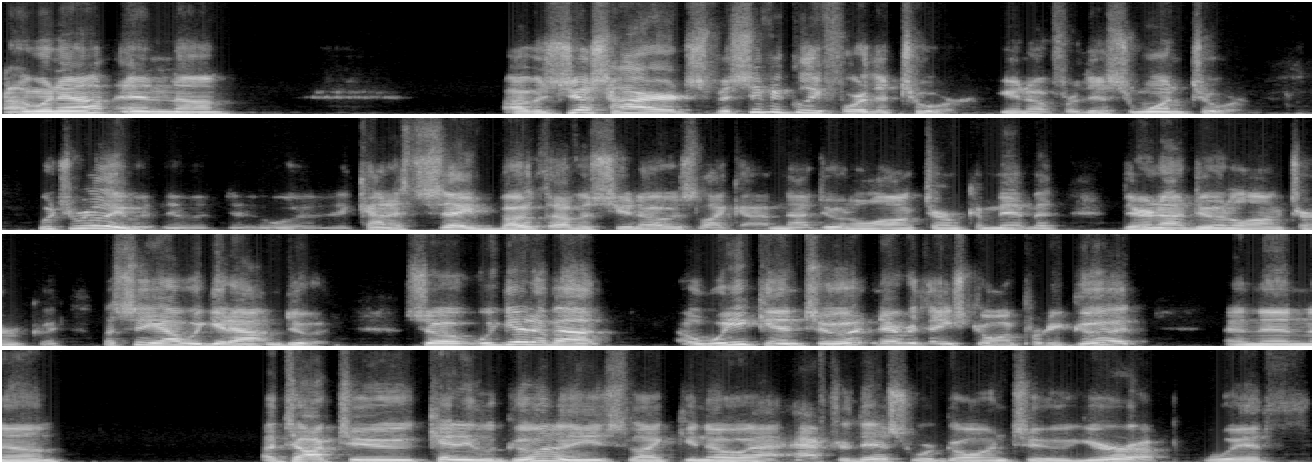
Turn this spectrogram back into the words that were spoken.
I went out and um, I was just hired specifically for the tour, you know, for this one tour, which really it, it, kind of saved both of us. You know, it's like I'm not doing a long term commitment; they're not doing a long term. Commitment. Let's see how we get out and do it. So we get about a week into it, and everything's going pretty good. And then um, I talked to Kenny Laguna. He's like, you know, after this, we're going to Europe with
